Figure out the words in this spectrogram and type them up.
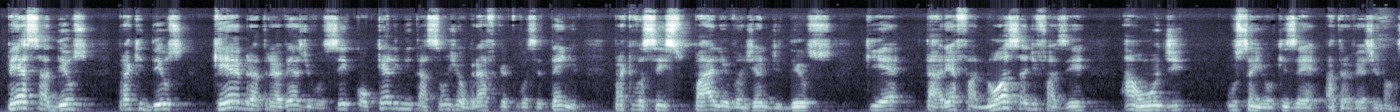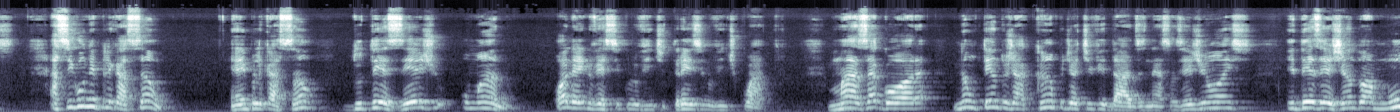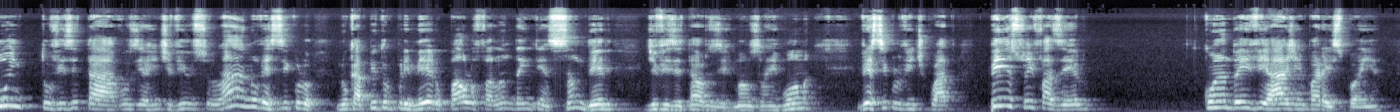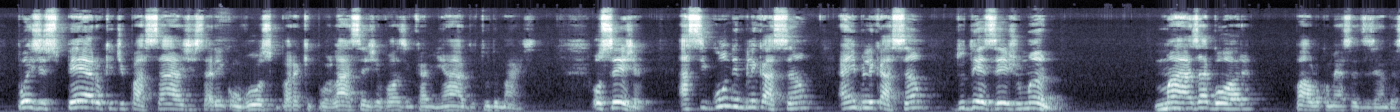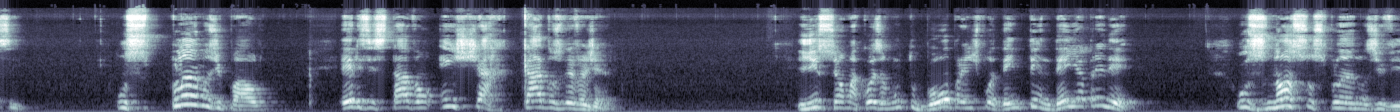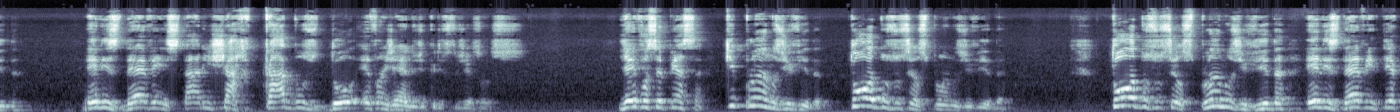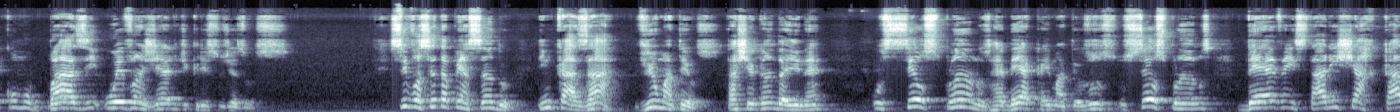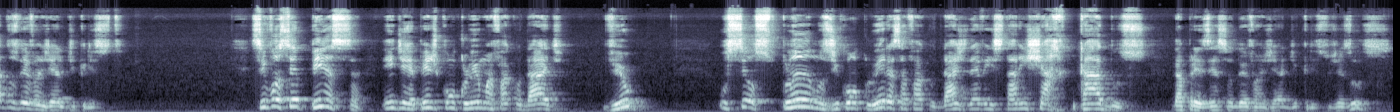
Peça a Deus para que Deus quebre através de você qualquer limitação geográfica que você tenha, para que você espalhe o evangelho de Deus, que é tarefa nossa de fazer aonde o Senhor quiser através de nós. A segunda implicação é a implicação do desejo humano. Olha aí no versículo 23 e no 24. Mas agora, não tendo já campo de atividades nessas regiões, e desejando há muito visitar-vos, e a gente viu isso lá no versículo, no capítulo 1, Paulo falando da intenção dele de visitar os irmãos lá em Roma. Versículo 24: Penso em fazê-lo quando em viagem para a Espanha, pois espero que de passagem estarei convosco, para que por lá seja vós encaminhado e tudo mais. Ou seja, a segunda implicação é a implicação do desejo humano. Mas agora, Paulo começa dizendo assim: os planos de Paulo, eles estavam encharcados do Evangelho. E isso é uma coisa muito boa para a gente poder entender e aprender. Os nossos planos de vida, eles devem estar encharcados do Evangelho de Cristo Jesus. E aí você pensa, que planos de vida? Todos os seus planos de vida. Todos os seus planos de vida, eles devem ter como base o Evangelho de Cristo Jesus. Se você está pensando em casar, viu, Mateus? Está chegando aí, né? Os seus planos, Rebeca e Mateus, os, os seus planos devem estar encharcados do Evangelho de Cristo. Se você pensa em de repente concluir uma faculdade, viu? Os seus planos de concluir essa faculdade devem estar encharcados da presença do Evangelho de Cristo Jesus.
